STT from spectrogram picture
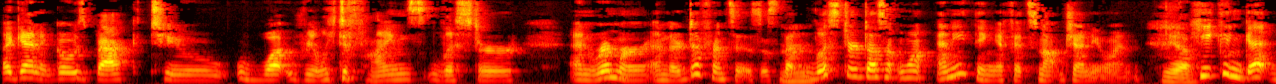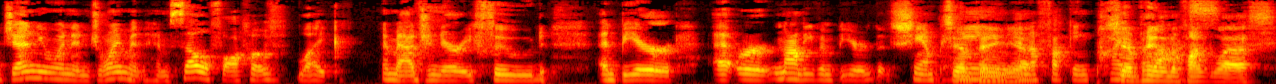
again, it goes back to what really defines Lister and Rimmer and their differences is that Mhm. Lister doesn't want anything if it's not genuine. Yeah, he can get genuine enjoyment himself off of like imaginary food and beer uh, or not even beer that champagne, Champagne, in yeah. a fucking pint champagne in a pint glass.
